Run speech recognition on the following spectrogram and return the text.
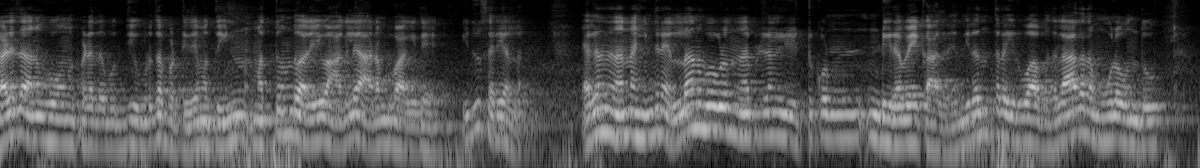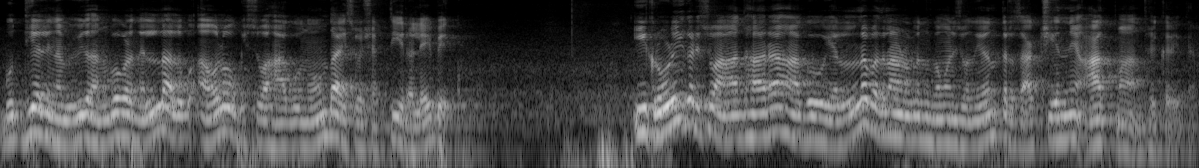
ಕಳೆದ ಅನುಭವವನ್ನು ಪಡೆದ ಬುದ್ಧಿಯು ಮೃತಪಟ್ಟಿದೆ ಮತ್ತು ಇನ್ನು ಮತ್ತೊಂದು ಅಲೆಯು ಆಗಲೇ ಆರಂಭವಾಗಿದೆ. ಇದು ಸರಿಯಲ್ಲ. ಯಾಕಂದರೆ ನನ್ನ ಹಿಂದಿನ ಎಲ್ಲ ಅನುಭವಗಳನ್ನು ನೆನಪಿನಲ್ಲಿ ಇಟ್ಟುಕೊಂಡಿರಬೇಕಾದರೆ ನಿರಂತರ ಇರುವ ಬದಲಾಗದ ಮೂಲವೊಂದು ಬುದ್ಧಿಯಲ್ಲಿನ ವಿವಿಧ ಅನುಭವಗಳನ್ನೆಲ್ಲ ಅವಲೋಕಿಸುವ ಹಾಗೂ ನೋಂದಾಯಿಸುವ ಶಕ್ತಿ ಇರಲೇಬೇಕು. ಈ ಕ್ರೋಢೀಕರಿಸುವ ಆಧಾರ ಹಾಗೂ ಎಲ್ಲ ಬದಲಾವಣೆಗಳನ್ನು ಗಮನಿಸುವ ನಿರಂತರ ಸಾಕ್ಷಿಯನ್ನೇ ಆತ್ಮ ಅಂತ ಹೇಳಿ ಕರೀತಾರೆ.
